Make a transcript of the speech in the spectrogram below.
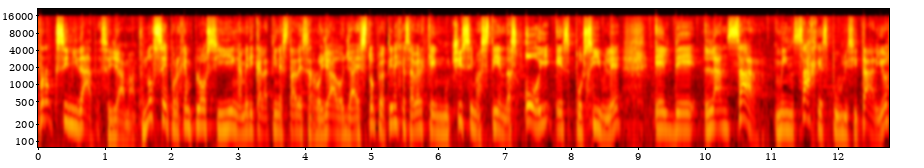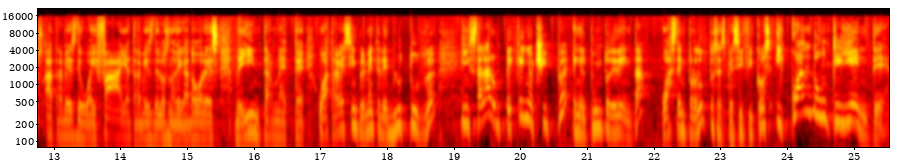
proximidad, se llama. No sé, por ejemplo, si en América Latina está desarrollado ya esto, pero tienes que saber que en muchísimas tiendas hoy es posible el de lanzar mensajes publicitarios a través de Wi-Fi, a través de los navegadores de Internet o a través simplemente de Bluetooth, instalar un pequeño chip en el punto de venta o hasta en productos específicos y cuando un cliente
